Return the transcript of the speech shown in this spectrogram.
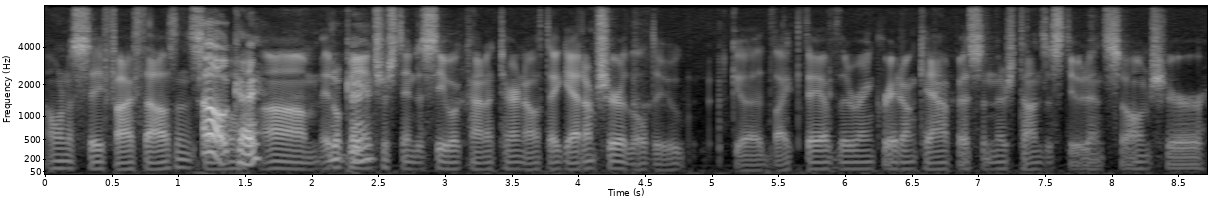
I want to say five thousand. So Oh, okay. um, it'll Okay. be interesting to see what kind of turnout they get. I'm sure they'll do good. Like they have the rink right on campus, and there's tons of students, so I'm sure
